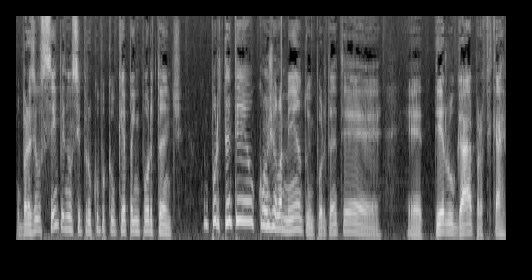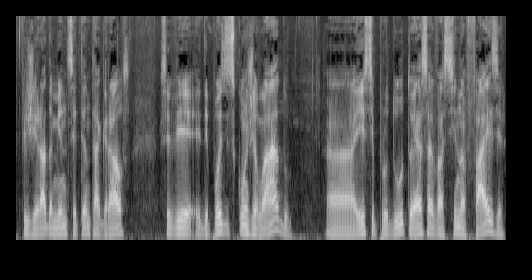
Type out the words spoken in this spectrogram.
o Brasil sempre não se preocupa com o que é importante. O importante é o congelamento, o importante é, é ter lugar para ficar refrigerado a menos 70 graus. Você vê, depois descongelado, ah, esse produto, essa vacina Pfizer,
